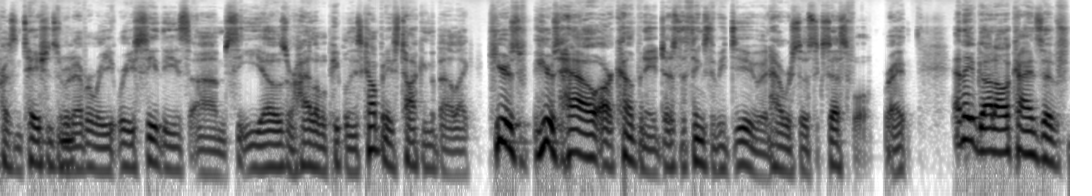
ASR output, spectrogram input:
presentations or whatever, where you, where you see these um, CEOs or high level people in these companies talking about like here's here's how our company does the things that we do and how we're so successful, right? And they've got all kinds of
